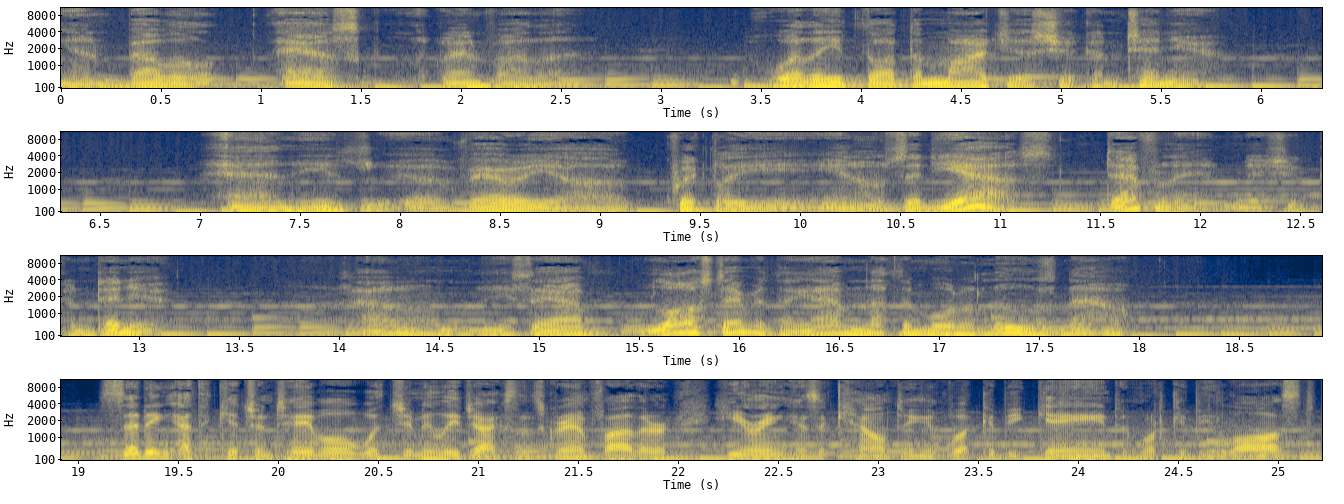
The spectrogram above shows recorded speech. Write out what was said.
and Bevel asked the grandfather whether he thought the marches should continue. And he uh, very uh, quickly, you know, said, yes, definitely, they should continue. I don't, he said, I've lost everything. I have nothing more to lose now. Sitting at the kitchen table with Jimmie Lee Jackson's grandfather, hearing his accounting of what could be gained and what could be lost,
